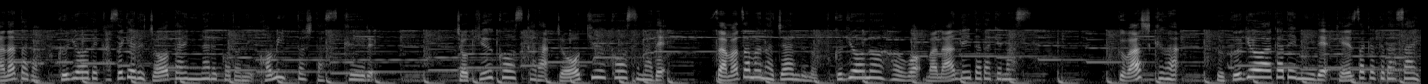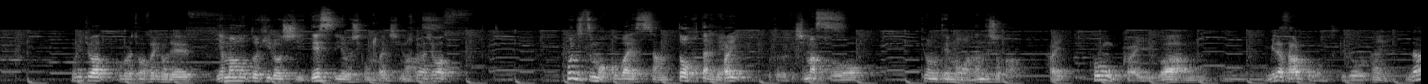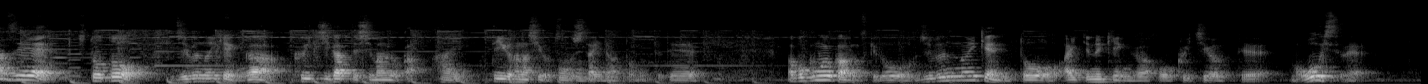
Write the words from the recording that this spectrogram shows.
あなたが副業で稼げる状態になることにコミットしたスクール初級コースから上級コースまでさまざまなジャンルの副業ノウハウを学んでいただけます詳しくは副業アカデミーで検索くださいこんにちは、小林正弘です。山本博史です。よろしくお願いします。よろしくお願いし本日も小林さんと二人ではいお届けします。ます。今日のテーマは何でしょうか？はい、今回は、うんうん皆さんあると思うんですけど、はいなぜ人と自分の意見が食い違ってしまうのかはい。っていう話をちょっとしたいなと思ってて、まあ、僕もよくあるんですけど、自分の意見と相手の意見がこう食い違うって、まあ、多いですよね。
